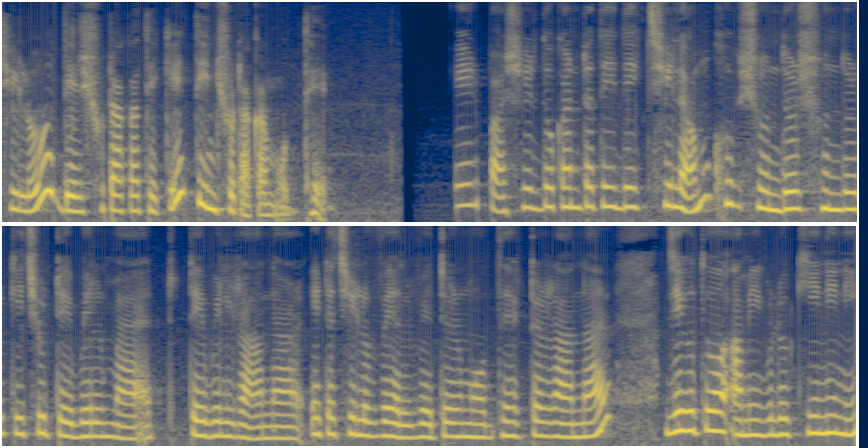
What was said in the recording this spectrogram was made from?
ছিল দেড়শো টাকা থেকে তিনশো টাকার মধ্যে। এর পাশের দোকানটাতেই দেখছিলাম খুব সুন্দর সুন্দর কিছু টেবিল ম্যাট টেবিল রানার এটা ছিল ভেলভেটের মধ্যে একটা রানার যেহেতু আমি এগুলো কিনিনি,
